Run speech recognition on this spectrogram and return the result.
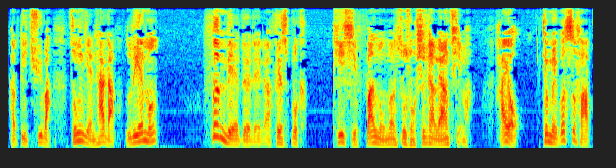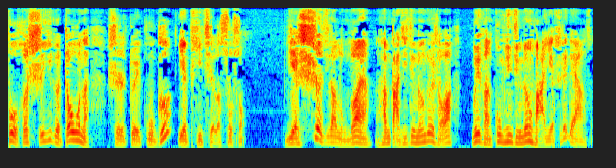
还有地区吧，总检察长联盟分别对这个 Facebook 提起反垄断诉讼，实际上两起嘛。还有，就美国司法部和十一个州呢，是对谷歌也提起了诉讼，也涉及到垄断啊，他们打击竞争对手啊。违反公平竞争法也是这个样子。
